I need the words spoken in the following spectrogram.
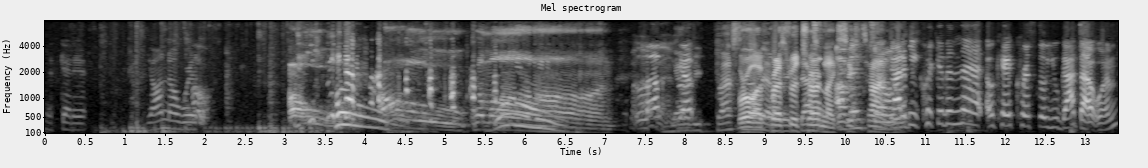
Let's get it. Y'all know where. Oh, Boom! oh, come on, Love, yep. bro! I that, pressed Rick. That's- return like Oven six stove. times. Gotta be quicker than that. Okay, Crystal, you got that one.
